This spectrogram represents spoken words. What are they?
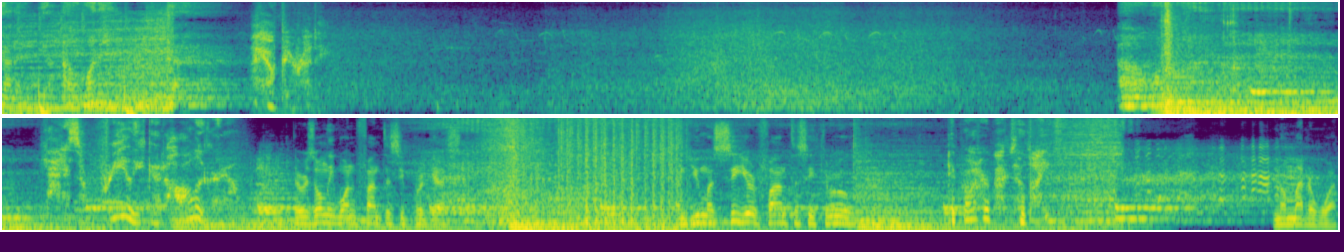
I There is only one fantasy per guest. And you must see your fantasy through It brought her back to life. no matter what.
